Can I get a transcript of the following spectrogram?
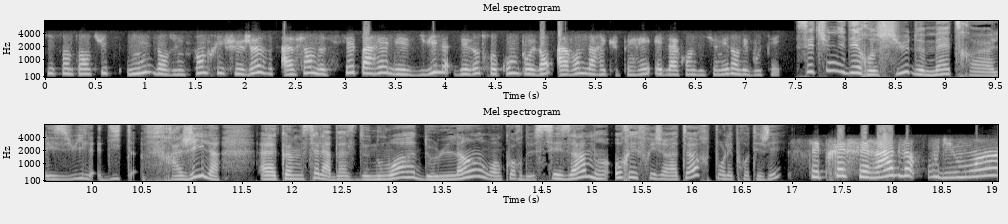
qui sont ensuite mises dans une centrifugeuse afin de séparer les huiles des autres composants avant de la récupérer et de la conditionner dans des bouteilles. C'est une idée reçue de mettre les huiles dites fragiles, euh, comme celle à base de noix, de lin ou encore de sésame, au réfrigérateur pour les protéger C'est préférable, ou du moins,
